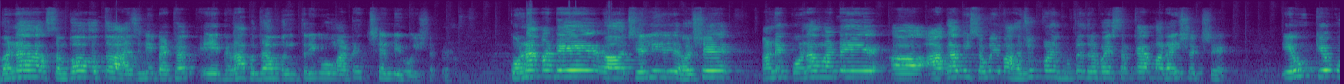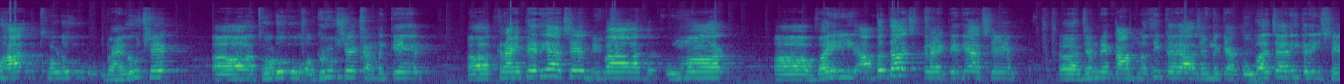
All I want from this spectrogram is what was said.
બના સંભવત આજની બેઠક એ ઘણા બધા મંત્રીઓ માટે છેલ્લી હોઈ શકે. કોના માટે છેલ્લી હશે? અને કોના માટે આગામી સમયમાં હજુ પણ ભૂપેન્દ્રભાઈ સરકારમાં રહી શકશે? એવું કેવું હાલ થોડું વહેલું છે? થોડું અઘરું છે? કારણ કે ક્રાઇટેરિયા છે, વિવાદ, ઉંમર વય, આ બધા જ ક્રાઇટેરિયા છે જેમને કામ નથી કર્યા, જેમને ક્યાં ગોબાચારી કરી છે,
